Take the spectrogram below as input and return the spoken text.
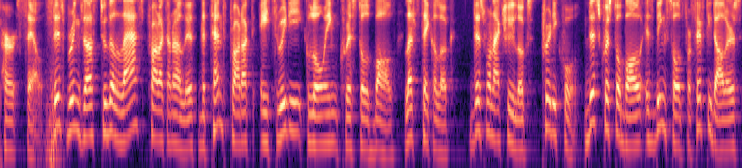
per sale. This brings us to the last product on our list, the 10th product, a 3D glowing crystal ball. Let's take a look. This one actually looks pretty cool. This crystal ball is being sold for $50,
